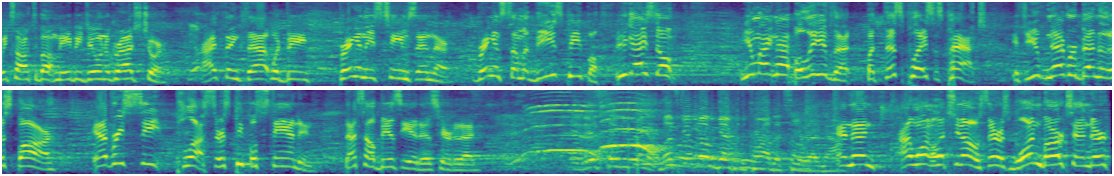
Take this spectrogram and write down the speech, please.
we talked about maybe doing a garage tour. I think that would be bringing these teams in there, bringing some of these people. You guys don't, you might not believe that, but this place is packed. If you've never been to this bar, every seat plus, there's people standing. That's how busy it is here today. It is singing room. Let's give it up again for the crowd that's here right now. And then I want to let you know there is one bartender.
